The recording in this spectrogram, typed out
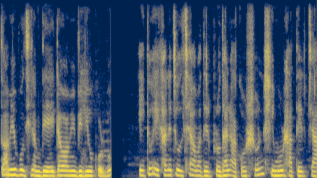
তো আমিও বলছিলাম, দে, এটাও আমি ভিডিও করব। এই তো এখানে চলছে আমাদের প্রধান আকর্ষণ, শিমুর হাতের চা।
